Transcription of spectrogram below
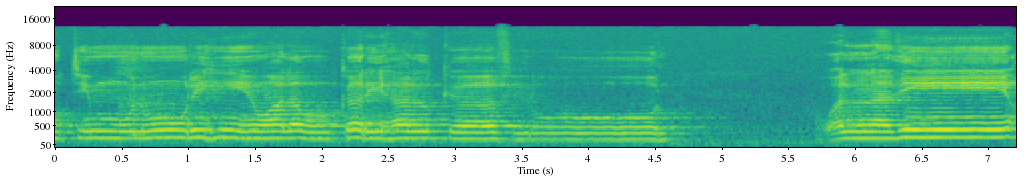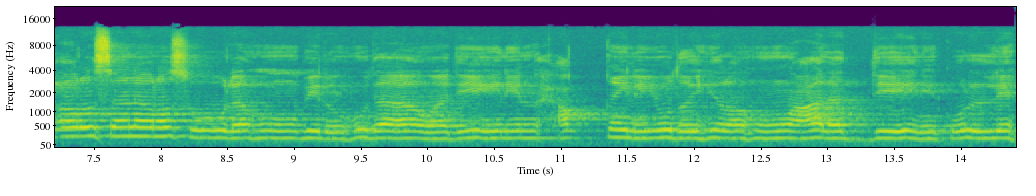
متم نوره ولو كره الكافرون والذي أرسل رسوله بالهدى ودين الحق ليظهره على الدين كله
